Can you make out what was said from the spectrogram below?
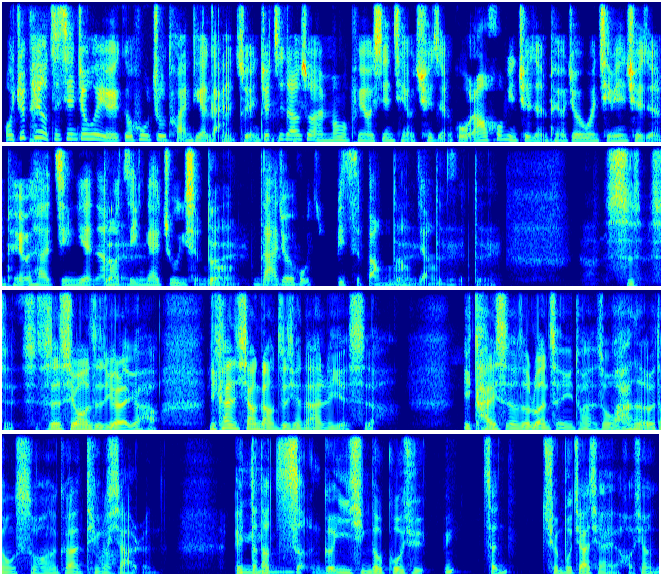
我觉得朋友之间就会有一个互助团体的感觉，你就知道说，某某朋友先前有确诊过，然后后面确诊的朋友就会问前面确诊的朋友他的经验啊，然后自己应该注意什么，对，大家就会互彼此帮忙这样子。对，对，对，是是是，真希望是越来越好。你看香港之前的案例也是啊，一开始的时候乱成一团，的时候哇，那儿童死亡的个案听了吓人。哎，等到整个疫情都过去，嗯，整全部加起来好像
